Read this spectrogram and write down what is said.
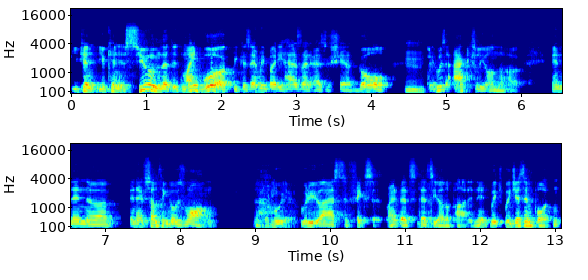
You can you can assume that it might work because everybody has that as a shared goal mm. but who's actually on the hook? And then uh, and if something goes wrong who, who do you ask to fix it right? That's that's the other part in it which which is important.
